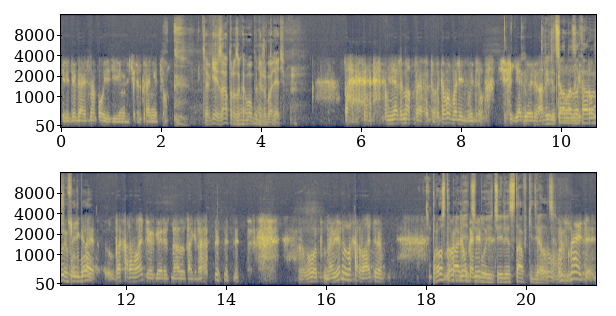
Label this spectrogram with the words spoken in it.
передвигаясь на поезде именно через границу. Сергей, завтра за Ну, кого да, будешь это- болеть? У меня жена спрашивает, «А за кого болеть будем? Я говорю, а ты Традиционно за говорит, «Кто хороший лучше футбол». играет? За Хорватию, говорит, надо тогда. Вот, наверное, за Хорватию. Просто Ну, ждем, болеть конечно. будете или ставки делать? Вы знаете,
